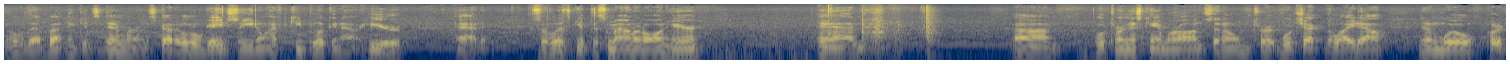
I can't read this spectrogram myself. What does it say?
You hold that button, it gets dimmer. And it's got a little gauge so you don't have to keep looking out here at it. So let's get this mounted on here and um, we'll turn this camera on, set on, we'll check the light out, then we'll put it,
